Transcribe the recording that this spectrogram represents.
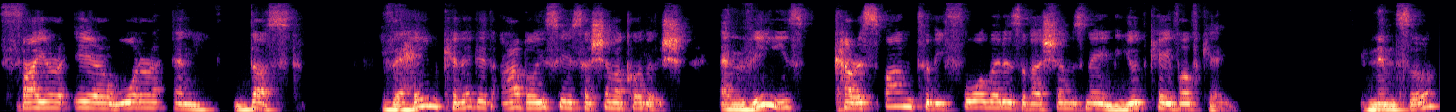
fire, air, water, and dust. Veheim keneged arbo Hashem HaKodesh. And these correspond to the four letters of Hashem's name, Yud Ke Vav Ke. Nimtza,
